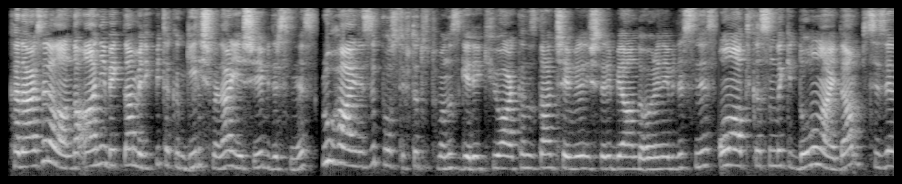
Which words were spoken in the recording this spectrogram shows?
kadersel alanda ani beklenmedik bir takım gelişmeler yaşayabilirsiniz. Ruh halinizi pozitifte tutmanız gerekiyor. Arkanızdan çevrilen işleri bir anda öğrenebilirsiniz. 16 Kasım'daki Dolunay'da sizin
